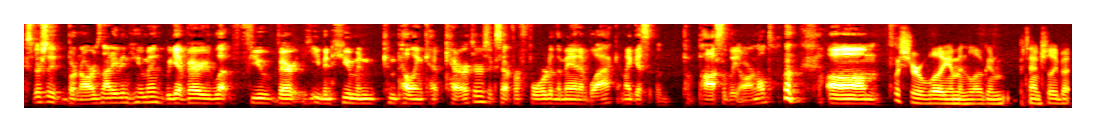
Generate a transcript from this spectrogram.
especially if Bernard's not even human, we get very few, very even human, compelling characters, except for Ford and the Man in Black, and I guess possibly Arnold. um, well, sure, William and Logan potentially, but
